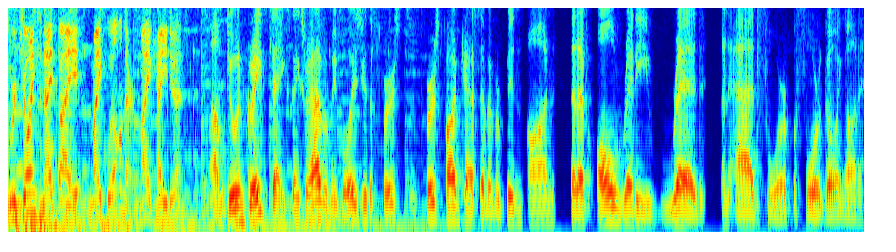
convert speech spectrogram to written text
We're joined tonight by Mike Wilner. Mike, how you doing? I'm doing great, thanks. Thanks for having me, boys. You're the first first podcast I've ever been on that I've already read an ad for before going on it.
